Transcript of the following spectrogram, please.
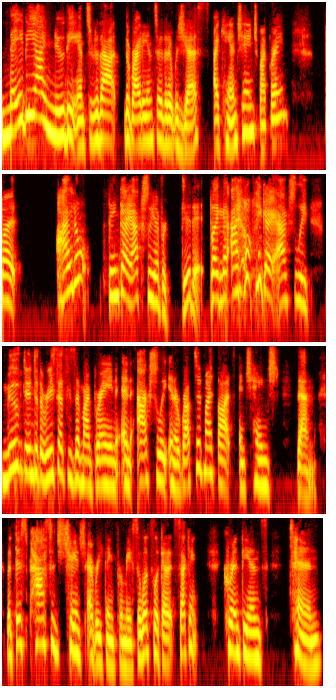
maybe I knew the answer to that, the right answer that it was yes, I can change my brain. But I don't think I actually ever did it. Like, I don't think I actually moved into the recesses of my brain and actually interrupted my thoughts and changed them. But this passage changed everything for me. So let's look at it. Second Corinthians 10,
